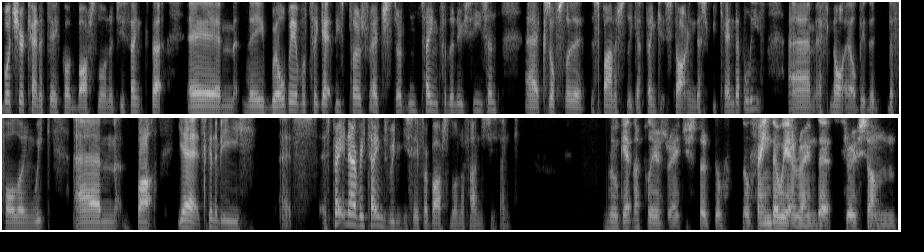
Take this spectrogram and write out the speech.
what's your kind of take on Barcelona? Do you think that um, they will be able to get these players registered in time for the new season? Because uh, obviously the, the, Spanish league, I think it's starting this weekend, I believe. Um, if not, it'll be the, the following week. Um, but yeah, it's going to be it's it's pretty nervy times, wouldn't you say, for Barcelona fans? Do you think? They'll get their players registered. They'll they'll find a way around it through some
